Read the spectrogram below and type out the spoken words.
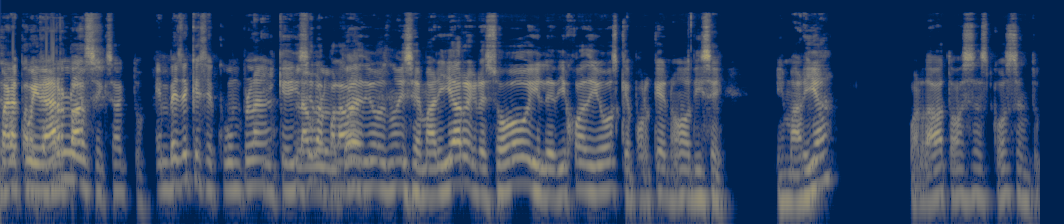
para, cuidarlos. exacto. En vez de que se cumpla. Y que dice la, la palabra de Dios, ¿no? Dice, María regresó y le dijo a Dios que por qué no. Dice, y María guardaba todas esas cosas en, tu,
